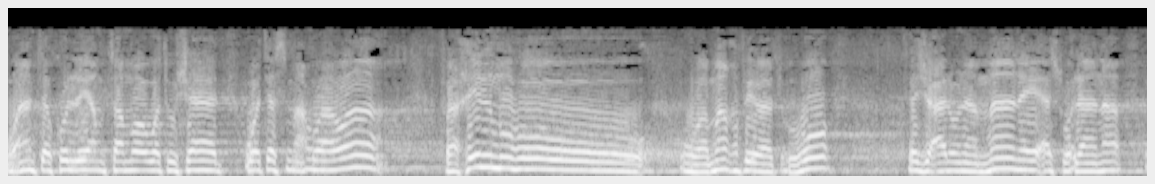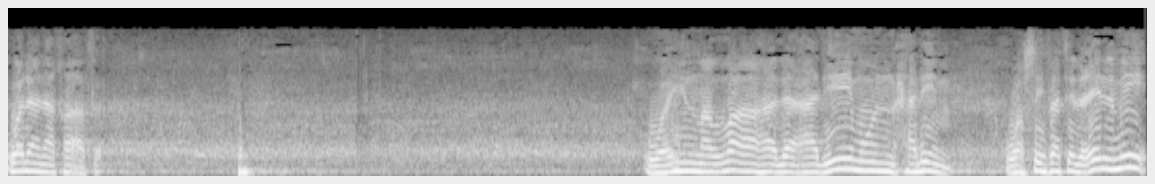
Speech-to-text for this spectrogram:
وأنت كل يوم تمر وتشاهد وتسمع و فحلمه ومغفرته تجعلنا ما نيأس ولا ولا نخاف. وإن الله لعليم حليم. وصفة العلم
